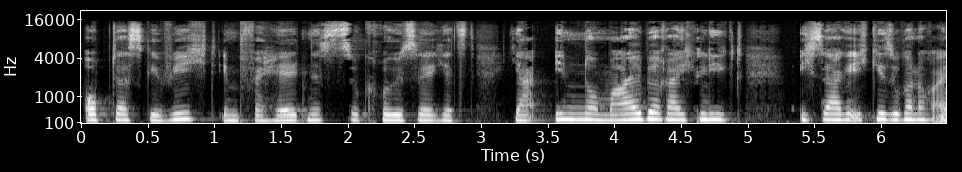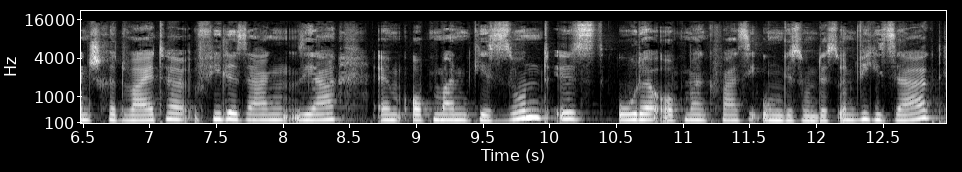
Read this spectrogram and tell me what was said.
ob das Gewicht im Verhältnis zur Größe jetzt ja im Normalbereich liegt, ich sage, ich gehe sogar noch einen Schritt weiter. Viele sagen, ja, ähm, ob man gesund ist oder ob man quasi ungesund ist. Und wie gesagt,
